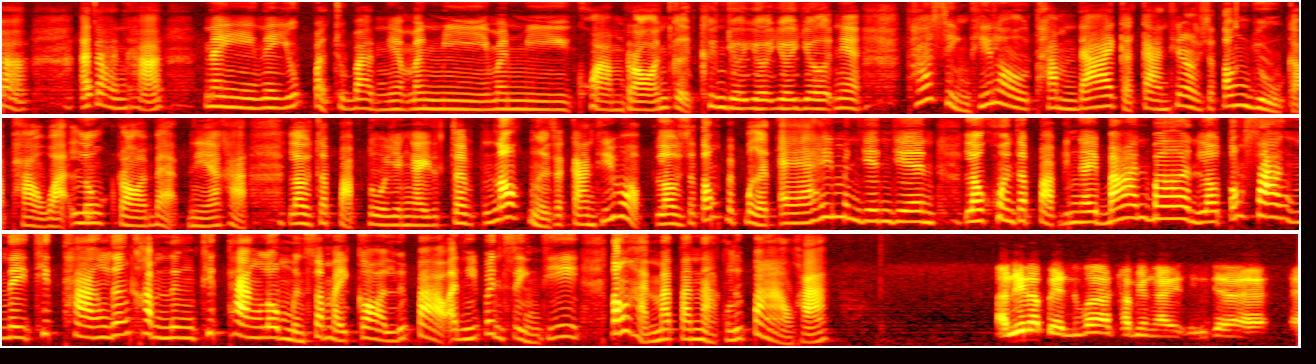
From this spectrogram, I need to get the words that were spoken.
ค่ะ อาจารย์คะในในยุคปัจจุบันเนี่ยมันมีมันมีความร้อนเกิดขึ้นเยอะๆเยอะๆเนี่ย ถ้าสิ่งที่เราทำได้กับการที่เราจะต้องอยู่กับภาวะโลกร้อนแบบนี้ค่ะ เราจะปรับตัวยังไงจะนอกเหนือจากการที่แบบเราจะต้องไปเปิดแอร์ให้มันเย็นๆเราควรจะปรับยังไงบ้านเบิร์นเราต้องสร้างในทิศทางเรื่องคำนึงทิศทางลมเหมือนสมัยก่อนหรือเปล่า อันนี้เป็นสิ่งที่ต้องหันมาตระหนักหรือเปล่าคะ อันนี้ก็เป็นว่าทำยังไงถึงจะไอ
